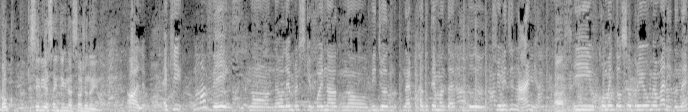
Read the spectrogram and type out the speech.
Qual que seria essa indignação, Janaína? Olha, é que uma vez, no, eu lembro acho que foi na, no vídeo, na época do tema da, do filme de Nárnia, Ah, sim. e comentou sobre o meu marido, né?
